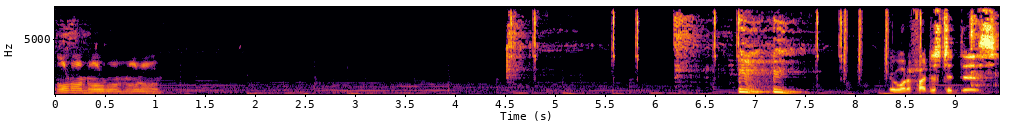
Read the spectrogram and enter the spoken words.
Hold on, hold on, hold on. Dude, what if I just did this?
